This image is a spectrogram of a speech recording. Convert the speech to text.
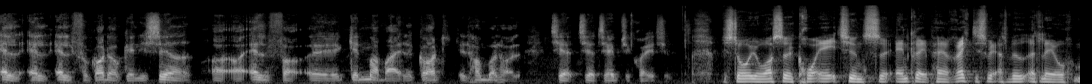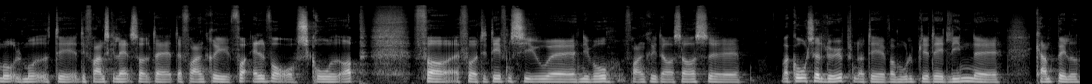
alt, alt, alt for godt organiseret og, og alt for øh, gennemarbejdet godt et håndboldhold til, til at tabe til Kroatien. Vi står jo også øh, Kroatiens øh, angreb her rigtig svært ved at lave mål mod det, det franske landshold, da, da Frankrig for alvor skruede op for, for det defensive øh, niveau. Frankrig, der også, også øh, var god til at løbe, når det var muligt, bliver det et lignende øh, kampbillede.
